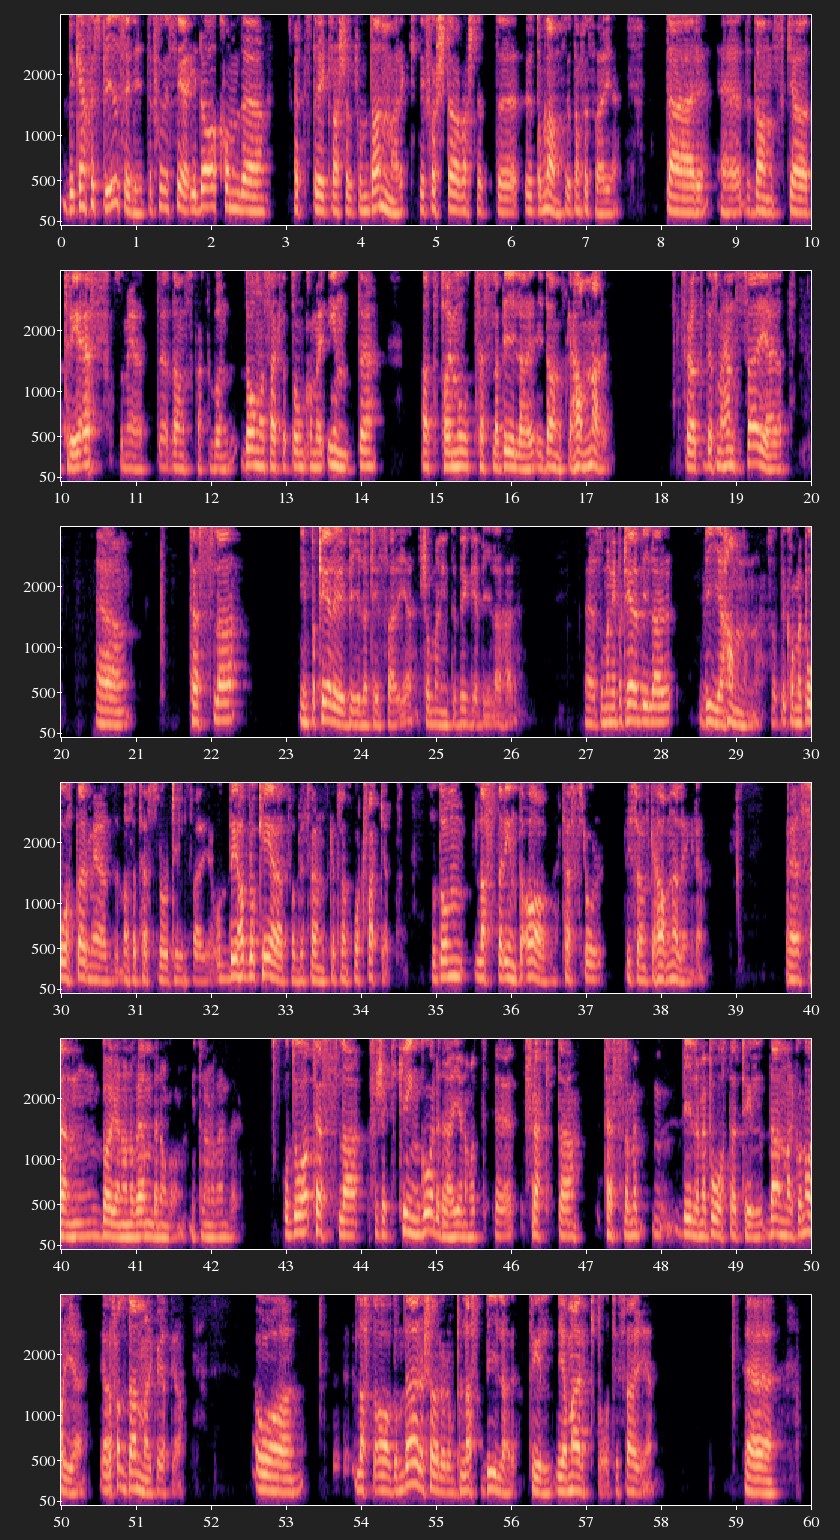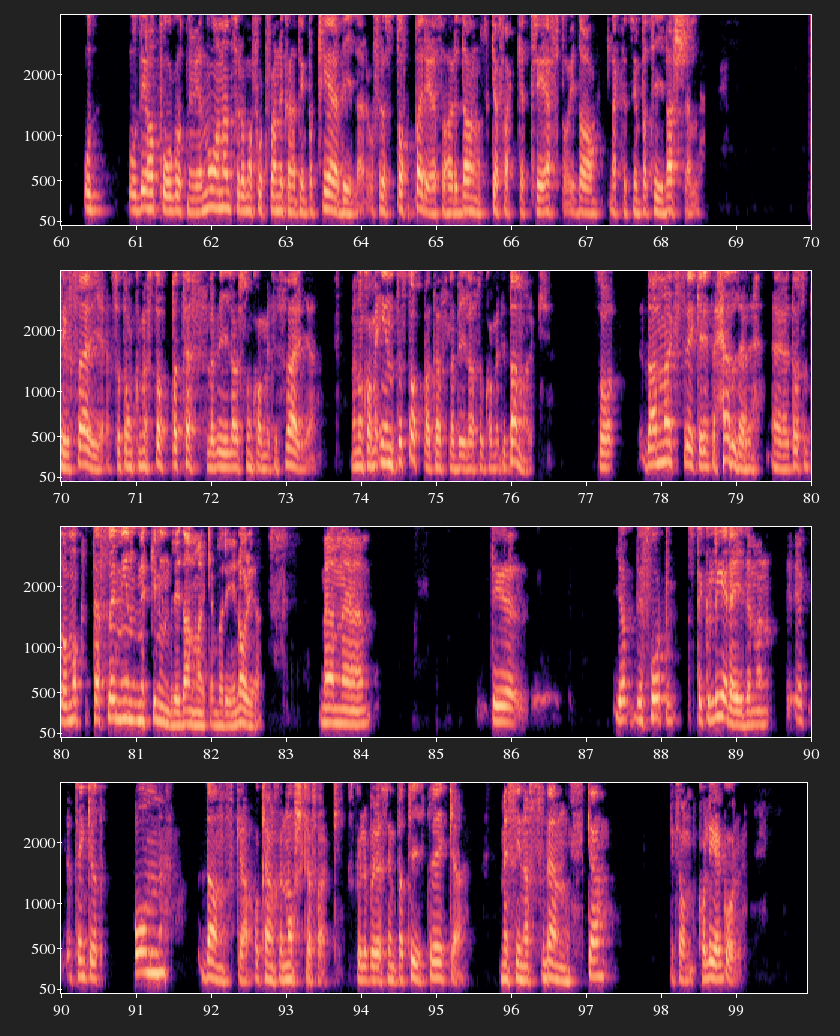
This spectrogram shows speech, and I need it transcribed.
det kanske sprider sig dit, det får vi se. Idag kom det ett strejkvarsel från Danmark. Det första varslet eh, utomlands, utanför Sverige där eh, det danska 3F, som är ett eh, danskt fackförbund, de har sagt att de kommer inte att ta emot Tesla-bilar i danska hamnar. För att det som har hänt i Sverige är att eh, Tesla importerar ju bilar till Sverige eftersom man inte bygger bilar här. Eh, så man importerar bilar via hamnen. Så att det kommer båtar med massa Teslor till Sverige. Och det har blockerats av det svenska transportfacket. Så de lastar inte av Teslor i svenska hamnar längre. Eh, sen början av november någon gång, mitten av november. Och då har Tesla försökt kringgå det där genom att eh, frakta Tesla med bilar med båtar till Danmark och Norge. I alla fall Danmark vet jag. Och lasta av dem där och köra dem på lastbilar till, via mark då, till Sverige. Eh, och och det har pågått nu i en månad så de har fortfarande kunnat importera bilar. Och för att stoppa det så har det danska facket 3F då idag lagt ett sympativarsel till Sverige. Så att de kommer stoppa Tesla-bilar som kommer till Sverige. Men de kommer inte stoppa Tesla-bilar som kommer till Danmark. Så Danmark strejkar inte heller, eh, trots att de också, Tesla är min, mycket mindre i Danmark än vad det är i Norge. Men eh, det, ja, det är svårt att spekulera i det, men jag, jag tänker att om danska och kanske norska fack skulle börja sympatistrejka med sina svenska liksom, kollegor,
